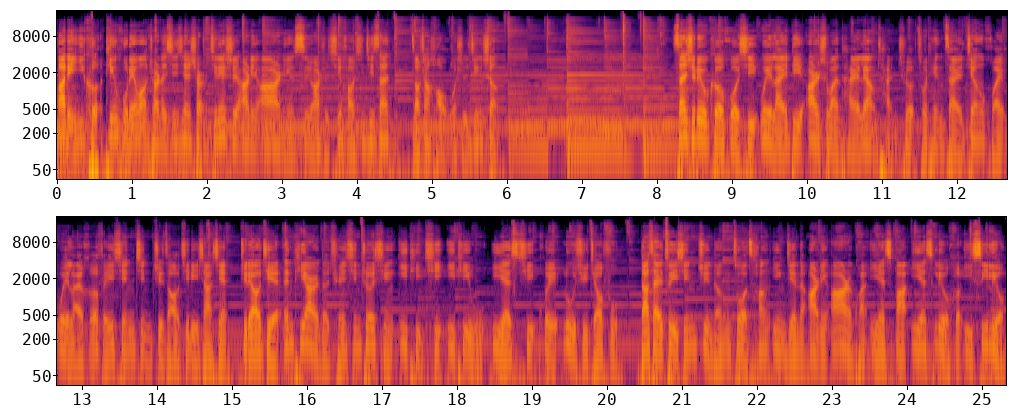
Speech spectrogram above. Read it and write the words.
八点一刻，听互联网圈的新鲜事儿。今天是二零二二年四月二十七号，星期三，早上好，我是金盛。三十六氪获悉，蔚来第二十万台量产车昨天在江淮蔚来合肥先进制造基地下线。据了解，NT 二的全新车型 ET 七、ET 五、ES 七会陆续交付。搭载最新智能座舱硬件的2022款 ES 八、ES 六和 EC 六，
